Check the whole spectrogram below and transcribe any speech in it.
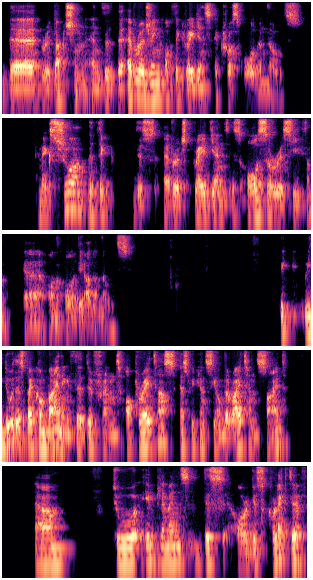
the reduction and the, the averaging of the gradients across all the nodes makes sure that the, this average gradient is also received on, uh, on all the other nodes. We, we do this by combining the different operators, as we can see on the right-hand side, um, to implement this or this collective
